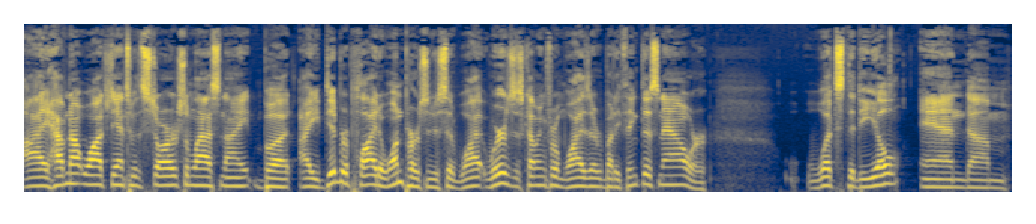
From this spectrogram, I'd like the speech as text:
I have not watched Dancing with the Stars from last night, but I did reply to one person who said, "Why? Where is this coming from? Why does everybody think this now? Or what's the deal?" And um,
